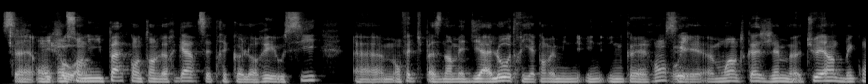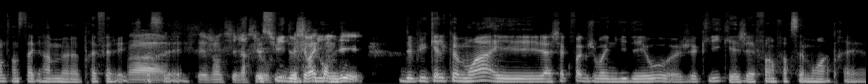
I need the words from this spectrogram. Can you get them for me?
ça, on ne hein. s'ennuie pas quand on le regarde, c'est très coloré aussi. Euh, en fait, tu passes d'un média à l'autre, il y a quand même une, une, une cohérence. Et moi, en tout cas, j'aime. Tu es un de mes comptes Instagram préférés. Ah, c'est gentil, merci. Je suis C'est vrai qu'on me dit. Depuis quelques mois et à chaque fois que je vois une vidéo, je clique et j'ai faim forcément après.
